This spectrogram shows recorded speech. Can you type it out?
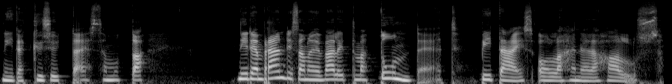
niitä kysyttäessä, mutta niiden brändisanojen välittämät tunteet pitäisi olla hänellä hallussa.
